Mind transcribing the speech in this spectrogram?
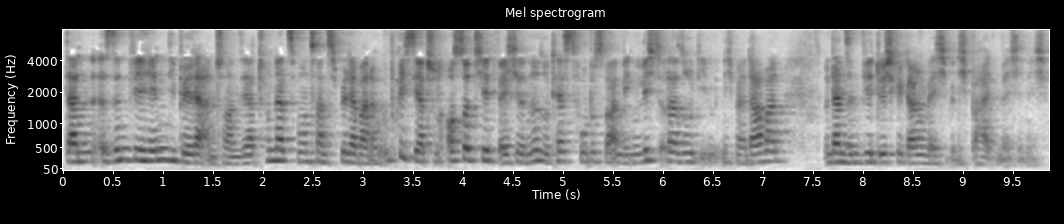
Dann sind wir hin, die Bilder anschauen. Sie hat 122 Bilder waren noch übrig. Sie hat schon aussortiert, welche ne, so Testfotos waren wegen Licht oder so, die nicht mehr da waren. Und dann sind wir durchgegangen, welche will ich behalten, welche nicht.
